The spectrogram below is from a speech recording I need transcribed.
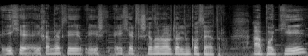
είχε, είχαν έρθει, είχε- είχε έρθει σχεδόν όλο το ελληνικό θέατρο. Από εκεί,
